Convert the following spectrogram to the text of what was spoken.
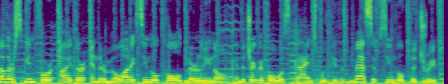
Another spin for Aether and their melodic single called Merlino, and the track before was Khainz with his massive single The Drift.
